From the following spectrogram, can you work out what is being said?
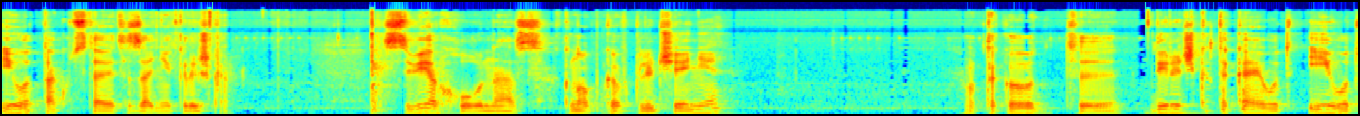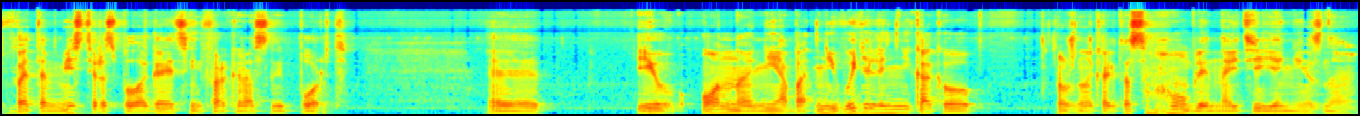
И вот так вот ставится задняя крышка. Сверху у нас кнопка включения. Вот такая вот э, дырочка такая вот. И вот в этом месте располагается инфракрасный порт. Э, и он не, обо... не выделен никак его. Нужно как-то самому, блин, найти, я не знаю.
